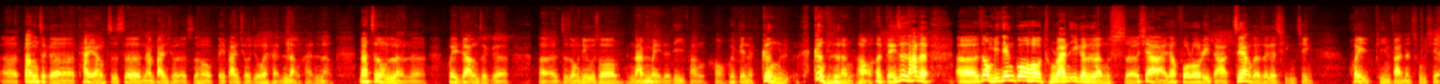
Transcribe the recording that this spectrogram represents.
呃，当这个太阳直射南半球的时候，北半球就会很冷很冷。那这种冷呢，会让这个。呃，这种例如说南美的地方，哦，会变得更更冷，哈，等于是它的呃，这种明天过后突然一个冷折下来，像佛罗里达这样的这个情境，会频繁的出现。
